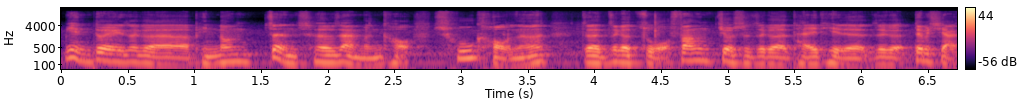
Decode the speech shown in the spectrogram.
面对这个屏东镇车站门口出口呢的这个左方，就是这个台铁的这个，对不起啊，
